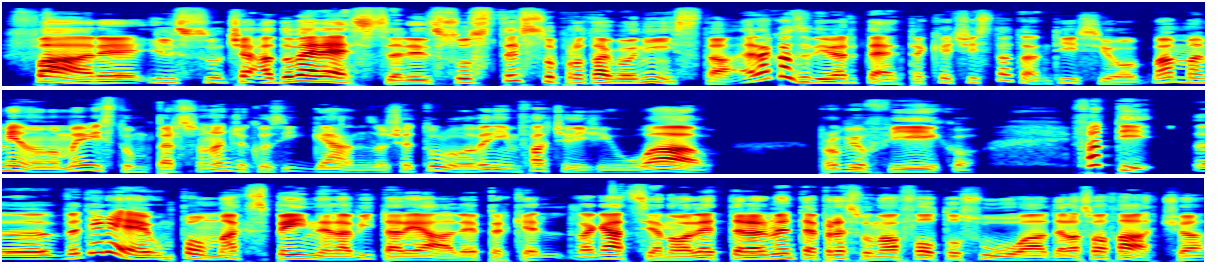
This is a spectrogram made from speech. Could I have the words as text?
fare il suo, cioè a dover essere il suo stesso protagonista. E la cosa divertente è che ci sta tantissimo. Mamma mia, non ho mai visto un personaggio così ganzo. Cioè, tu lo vedi in faccia e dici wow, proprio fico. Infatti, uh, vedere un po' Max Payne nella vita reale, perché ragazzi hanno letteralmente preso una foto sua, della sua faccia,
